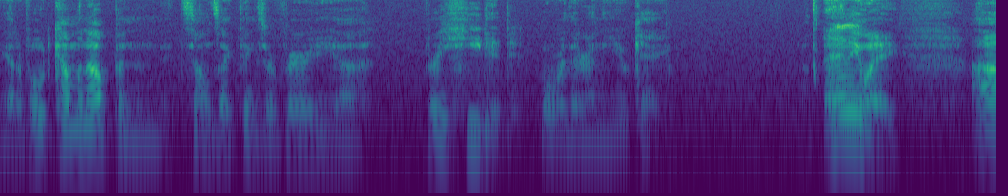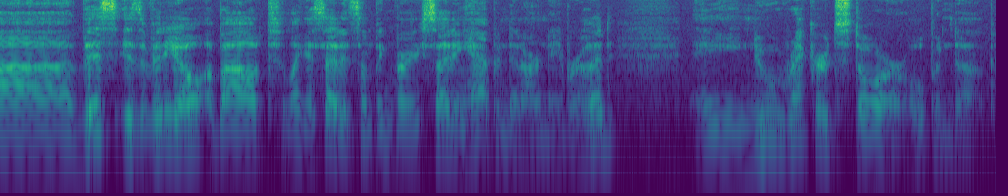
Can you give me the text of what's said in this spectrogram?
we got a vote coming up, and it sounds like things are very, uh, very heated over there in the UK. Anyway, uh, this is a video about, like I said, it's something very exciting happened in our neighborhood. A new record store opened up.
